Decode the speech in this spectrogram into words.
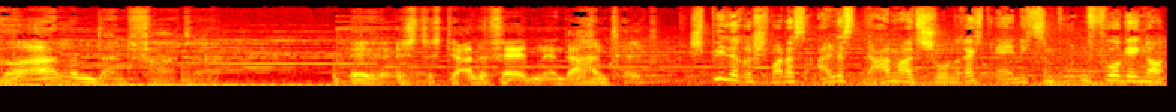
Vor allem dein Vater. Er ist es, der alle Fäden in der Hand hält. Spielerisch war das alles damals schon recht ähnlich zum guten Vorgänger.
